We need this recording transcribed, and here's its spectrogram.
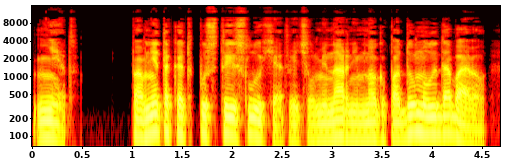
Нет. По мне так это пустые слухи», — ответил Минар, немного подумал и добавил —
